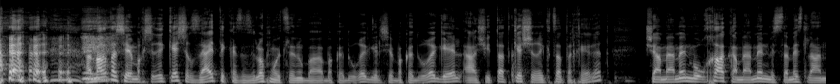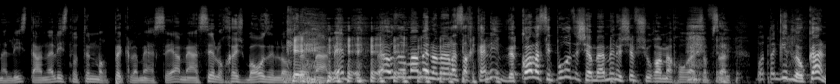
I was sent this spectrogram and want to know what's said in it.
אמרת שהם מכשירי קשר, זה הייטק כזה, זה לא כמו אצלנו בכדורגל, שבכדורגל השיטת קשר היא קצת אחרת. כשהמאמן מורחק, המאמן מסמס לאנליסט, האנליסט נותן מרפק למעשה, המעשה לוחש באוזן לעוזר כן. מאמן, והעוזר מאמן אומר לשחקנים, וכל הסיפור הזה שהמאמן יושב שורה מאחורי הספסל. בוא תגיד לו, הוא כאן.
